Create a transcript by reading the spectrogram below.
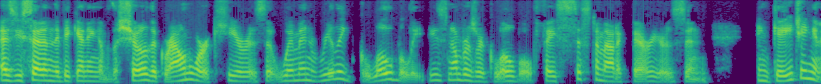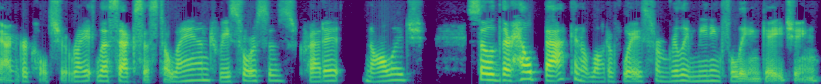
as you said in the beginning of the show, the groundwork here is that women really globally, these numbers are global, face systematic barriers in engaging in agriculture, right? Less access to land, resources, credit, knowledge. So they're held back in a lot of ways from really meaningfully engaging.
